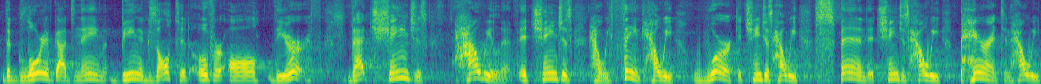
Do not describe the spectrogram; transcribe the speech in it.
the glory of God's name being exalted over all the earth. That changes how we live. It changes how we think, how we work. It changes how we spend. It changes how we parent and how we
